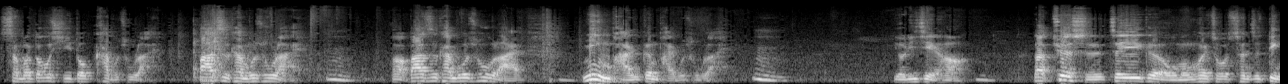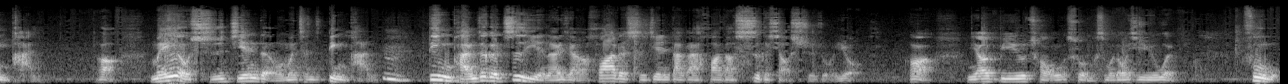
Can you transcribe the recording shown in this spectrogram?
什么东西都看不出来，八字看不出来，嗯。啊、八字看不出来，命盘更排不出来，嗯。有理解哈？那确实这一个我们会说称之定盘，啊、没有时间的我们称之定盘，嗯。定盘这个字眼来讲，花的时间大概花到四个小时左右，啊，你要比如从什么什么东西去问。父母，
